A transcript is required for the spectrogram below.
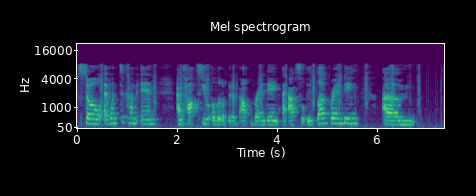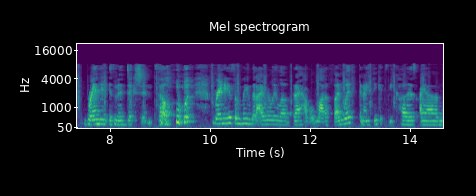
So I want to come in and talk to you a little bit about branding. I absolutely love branding. Um, branding is an addiction. So branding is something that I really love that I have a lot of fun with. And I think it's because I am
